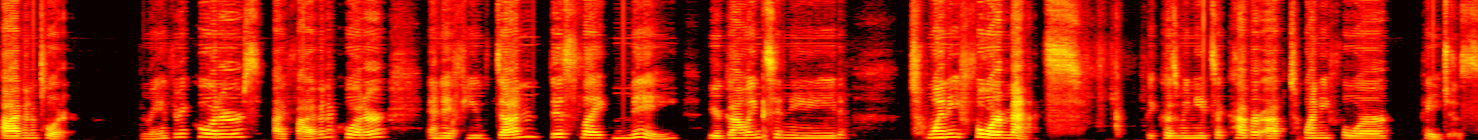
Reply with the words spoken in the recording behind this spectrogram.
five and a quarter. Three and three quarters by five and a quarter. And if you've done this like me, you're going to need 24 mats because we need to cover up 24 pages.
